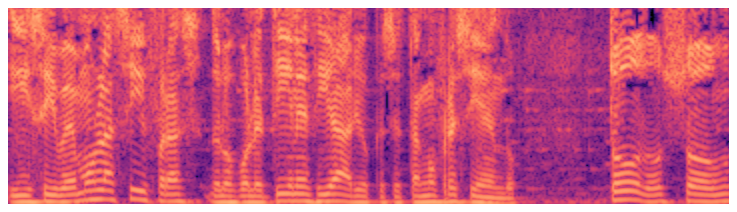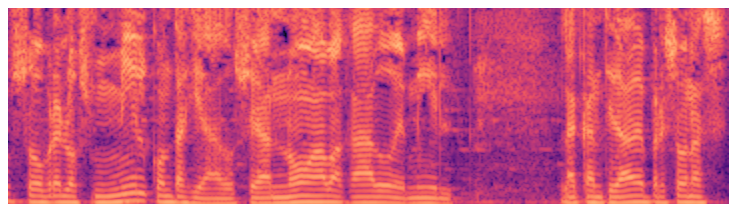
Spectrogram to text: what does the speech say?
Y si vemos las cifras de los boletines diarios que se están ofreciendo, todos son sobre los mil contagiados, o sea, no ha bajado de mil la cantidad de personas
